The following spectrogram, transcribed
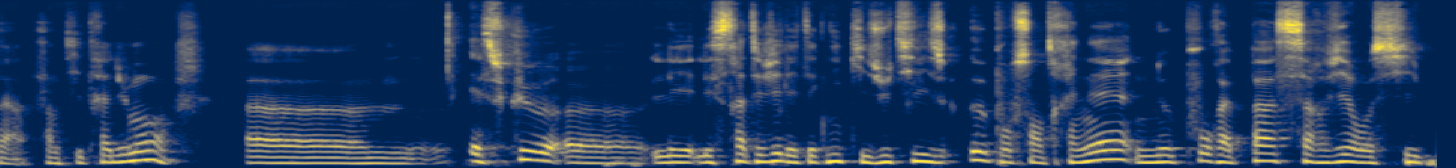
un, petit trait d'humour. Euh, Est-ce que euh, les, les, stratégies, les techniques qu'ils utilisent eux pour s'entraîner ne pourraient pas servir aussi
